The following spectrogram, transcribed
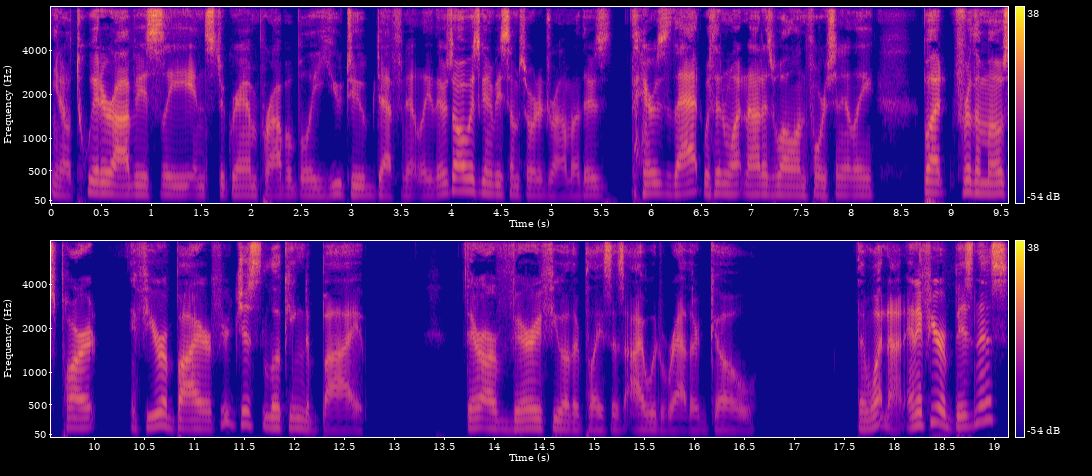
you know, Twitter obviously, Instagram probably, YouTube definitely. There's always going to be some sort of drama. There's there's that within whatnot as well, unfortunately. But for the most part, if you're a buyer, if you're just looking to buy, there are very few other places I would rather go than whatnot. And if you're a business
